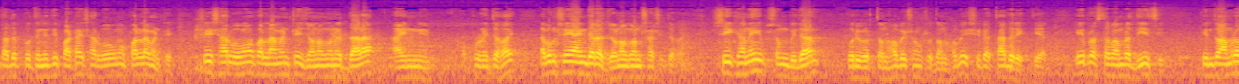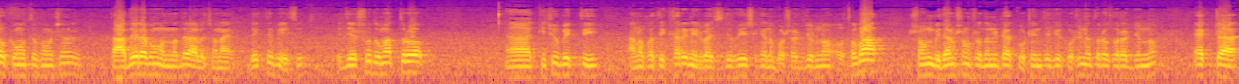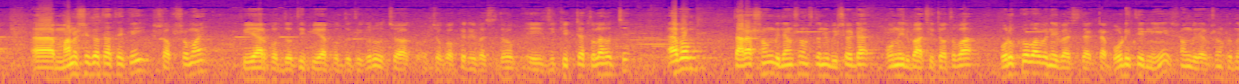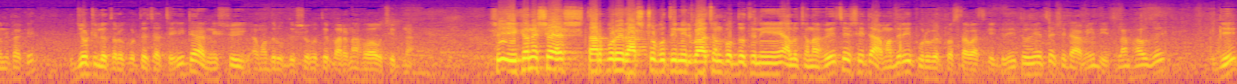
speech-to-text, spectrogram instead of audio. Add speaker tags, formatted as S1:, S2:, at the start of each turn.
S1: তাদের প্রতিনিধি পাঠায় সার্বভৌম পার্লামেন্টে। সেই সার্বভৌম পার্লামেন্টে জনগণের দ্বারা আইন প্রণীত হয় এবং সেই আইন দ্বারা জনগণ শাসিত হয়। সেইখানেই সংবিধান পরিবর্তন হবে, সংশোধন হবে, সেটা তাদের এখতিয়ার। এই প্রস্তাব আমরা দিয়েছি, কিন্তু আমরা ঐক্যমত্য কমিশনের তাদের এবং অন্যদের আলোচনায় দেখতে পেয়েছি যে শুধুমাত্র কিছু ব্যক্তি আনুপাতিক হারে নির্বাচিত হয়ে সেখানে বসার জন্য অথবা সংবিধান সংশোধনীটা কঠিন থেকে কঠিনতর করার জন্য একটা মানসিকতা থেকেই সবসময় পিআর পদ্ধতি পিআর পদ্ধতি করে উচ্চ উচ্চ কক্ষে নির্বাচিত হোক, এই জিকিরটা তোলা হচ্ছে। এবং তারা সংবিধান সংশোধনের বিষয়টা অনির্বাচিত অথবা পরোক্ষভাবে নির্বাচিত একটা বডিতে নিয়ে সংবিধান সংশোধনীটাকে জটিলতর করতে চাচ্ছে। এটা নিশ্চয়ই আমাদের উদ্দেশ্য হতে পারে না, হওয়া উচিত না। সেই এখানে শেষ, তারপরে রাষ্ট্রপতি নির্বাচন পদ্ধতি নিয়ে আলোচনা হয়েছে, সেটা আমাদেরই পূর্বের প্রস্তাব আজকে গৃহীত হয়েছে, সেটা আমি দিয়েছিলাম হাউসে, যে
